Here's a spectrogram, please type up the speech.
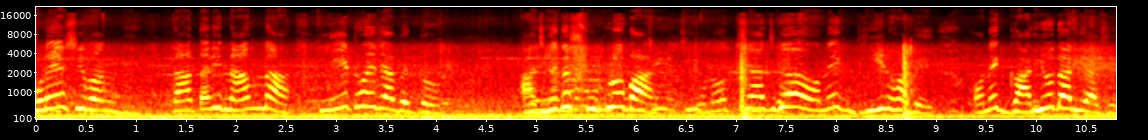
ওরে শিবাঙ্গি তাড়াতাড়ি নাম না লেট হয়ে যাবে তো। আজকে তো শুক্রবার। মনে হচ্ছে আজকে অনেক ভিড় হবে। অনেক গাড়িও দাঁড়িয়ে আছে।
